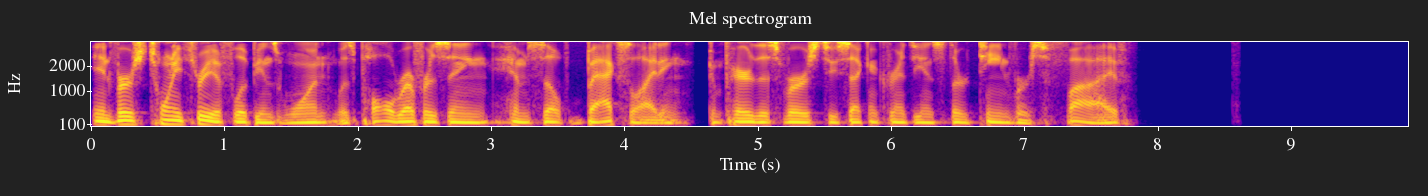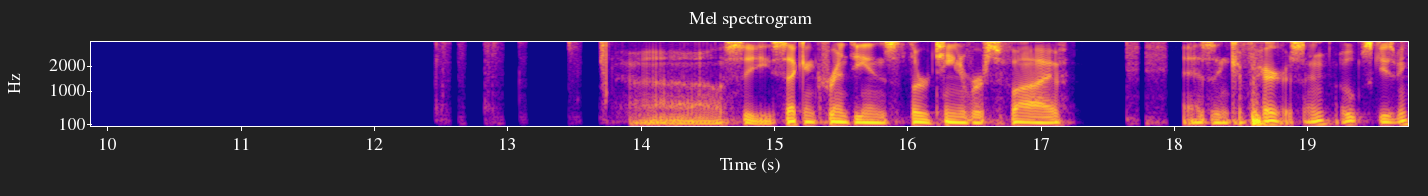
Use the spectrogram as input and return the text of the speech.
In verse 23 of Philippians 1, was Paul referencing himself backsliding? Compare this verse to 2 Corinthians 13, verse 5. Uh, let's see, 2 Corinthians 13, verse 5, as in comparison. Oh, excuse me.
